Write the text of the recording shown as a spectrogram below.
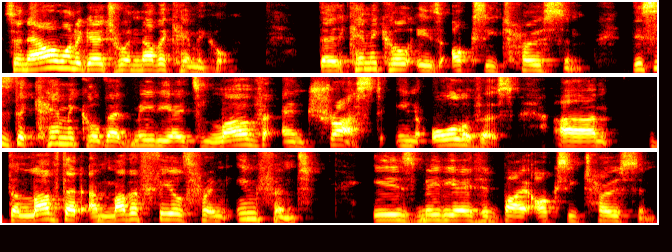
So now I want to go to another chemical. The chemical is oxytocin. This is the chemical that mediates love and trust in all of us. Um, the love that a mother feels for an infant is mediated by oxytocin.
